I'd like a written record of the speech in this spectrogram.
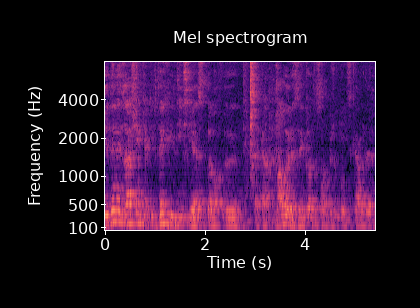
Jedyny zasięg, jaki w tej chwili jest, to y, taka małe ryzyko, to są wyrzutnie Iskander y,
